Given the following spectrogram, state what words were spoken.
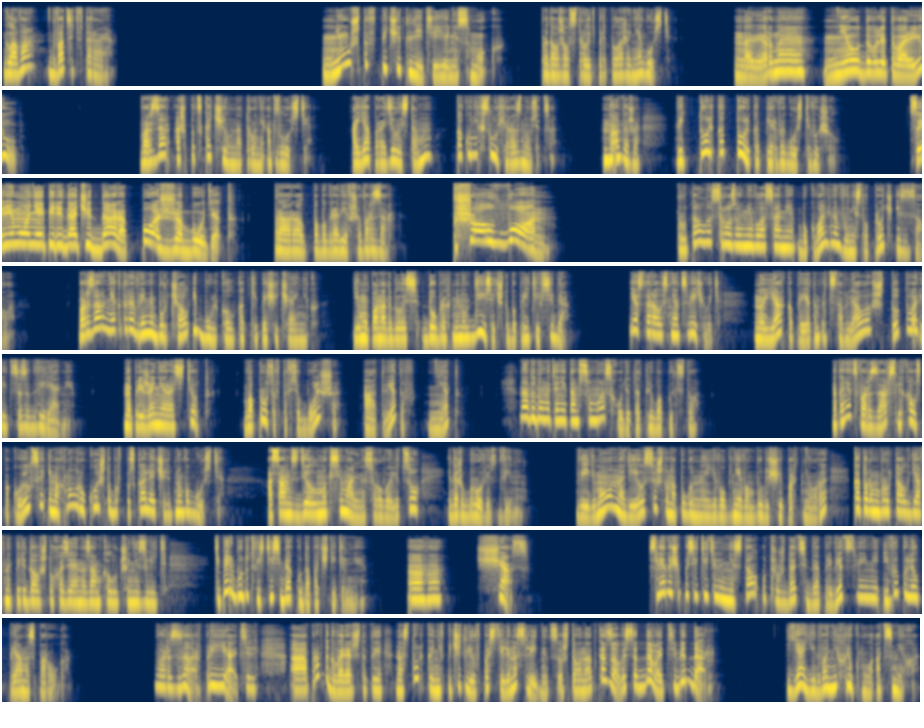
Глава двадцать вторая. «Неужто впечатлить ее не смог?» — продолжал строить предположение гость. «Наверное, не удовлетворил?» Варзар аж подскочил на троне от злости, а я поразилась тому, как у них слухи разносятся. Надо же, ведь только-только первый гость вышел. «Церемония передачи дара позже будет!» — проорал побагровевший Варзар. «Пшел вон!» Бруталла с розовыми волосами буквально вынесла прочь из зала. Варзар некоторое время бурчал и булькал, как кипящий чайник. Ему понадобилось добрых минут десять, чтобы прийти в себя. Я старалась не отсвечивать, но ярко при этом представляла, что творится за дверями. Напряжение растет, вопросов-то все больше, а ответов нет. Надо думать, они там с ума сходят от любопытства. Наконец Варзар слегка успокоился и махнул рукой, чтобы впускали очередного гостя, а сам сделал максимально суровое лицо и даже брови сдвинул. Видимо, он надеялся, что напуганные его гневом будущие партнеры, которым Брутал явно передал, что хозяина замка лучше не злить, теперь будут вести себя куда почтительнее. Ага, сейчас. Следующий посетитель не стал утруждать себя приветствиями и выпалил прямо с порога. «Варзар, приятель, а правда говорят, что ты настолько не впечатлил в постели наследницу, что она отказалась отдавать тебе дар?» Я едва не хрюкнула от смеха.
